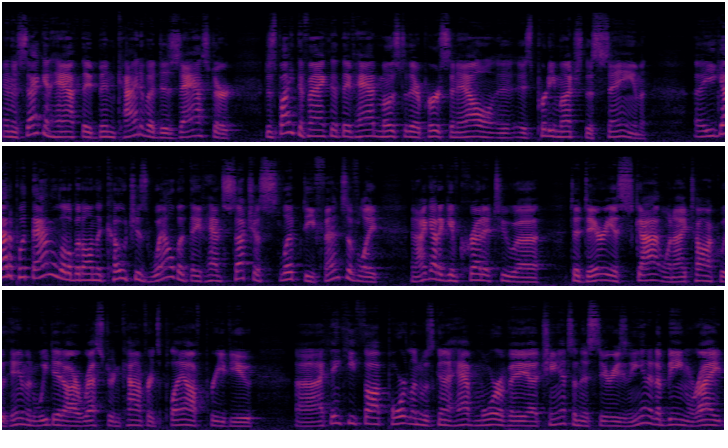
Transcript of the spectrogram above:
In the second half, they've been kind of a disaster despite the fact that they've had most of their personnel is pretty much the same. Uh, you got to put that a little bit on the coach as well that they've had such a slip defensively. And I got to give credit to uh, to Darius Scott when I talked with him and we did our Western Conference playoff preview. Uh, I think he thought Portland was going to have more of a, a, chance in this series, and he ended up being right.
